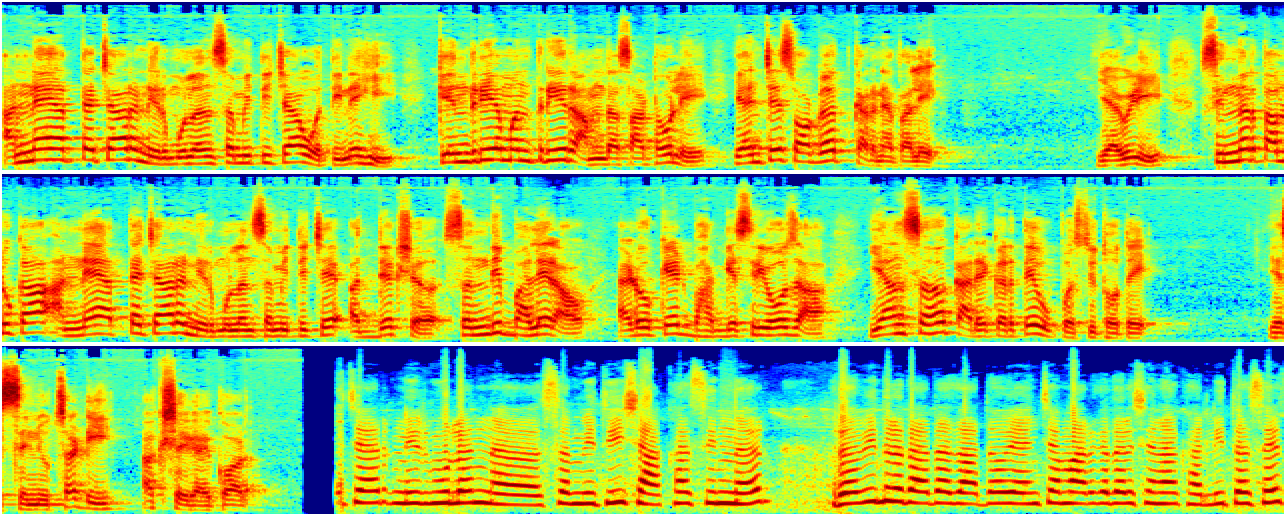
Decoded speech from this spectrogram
अन्याय अत्याचार निर्मूलन समितीच्या वतीनेही केंद्रीय मंत्री रामदास आठवले यांचे स्वागत करण्यात आले. यावेळी सिन्नर तालुका अन्याय अत्याचार निर्मूलन समितीचे अध्यक्ष संदीप भालेराव ॲडव्होकेट भाग्यश्री ओझा यांसह कार्यकर्ते उपस्थित होते. एस एन न्यूजसाठी अक्षय गायकवाड. अत्याचार निर्मूलन समिती शाखा सिन्नर रवींद्रदादा जाधव यांच्या मार्गदर्शनाखाली तसेच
